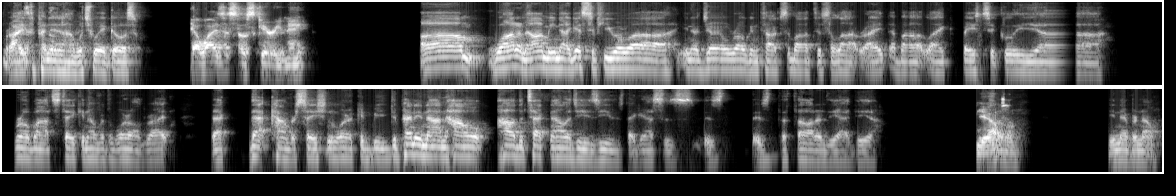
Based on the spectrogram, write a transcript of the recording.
right? Depending on which way it goes. Yeah, why is it so scary, Nate? Um, well, I don't know. I mean, I guess if you, uh, you know, Joe Rogan talks about this a lot, right? About like basically uh, robots taking over the world, right? That that conversation where it could be depending on how how the technology is used. I guess is is is the thought or the idea. Yeah. So you never know.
